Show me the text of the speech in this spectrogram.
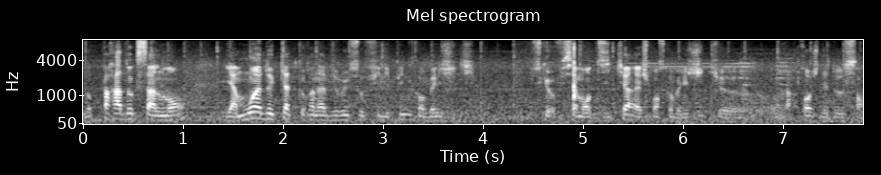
Donc paradoxalement, il y a moins de cas de coronavirus aux Philippines qu'en Belgique, puisque officiellement 10 cas, et je pense qu'en Belgique, euh, on approche des 200.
